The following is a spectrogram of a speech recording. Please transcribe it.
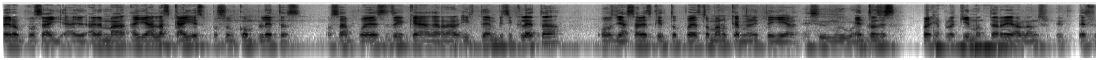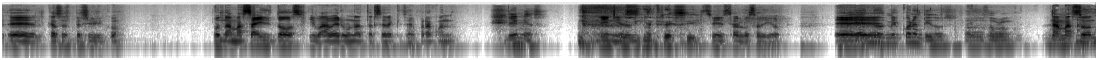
Pero pues además allá las calles pues son completas. O sea, puedes de que agarrar, irte en bicicleta o ya sabes que tú puedes tomar un camión y te llevan. Ese es muy bueno. Entonces, por ejemplo, aquí en Monterrey, hablando es- es- el caso específico, pues nada más hay dos y va a haber una tercera, quién sabe para cuándo. Líneas. la Líneas. línea 3, sí. Sí, saludos a Diego. Allá en Eh, 2042. Saludos a Bronco. Nada más son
